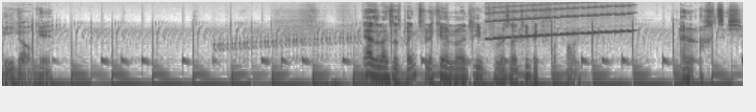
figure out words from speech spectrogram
mega okay. Ja, solange es was bringt, vielleicht können wir einen neuen Trieb, können wir das neue Triebwerk verbauen. 81.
